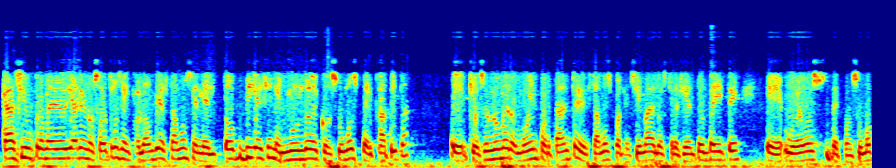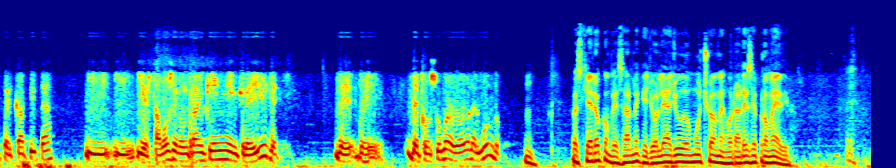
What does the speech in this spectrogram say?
Casi un promedio diario. Nosotros en Colombia estamos en el top 10 en el mundo de consumos per cápita, eh, que es un número muy importante. Estamos por encima de los 320 eh, huevos de consumo per cápita y, y- y estamos en un ranking increíble de, de- de consumo de huevo en el mundo. Mm. Pues quiero confesarle que yo le ayudo mucho a mejorar ese promedio.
